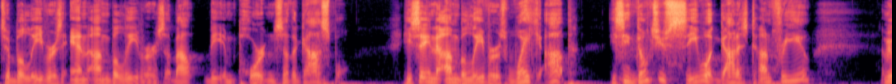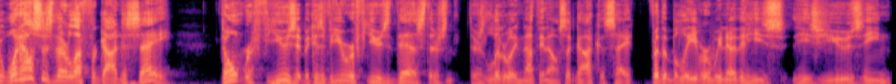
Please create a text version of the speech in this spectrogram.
to believers and unbelievers about the importance of the gospel. He's saying to unbelievers, wake up. He's saying, don't you see what God has done for you? I mean, what else is there left for God to say? Don't refuse it because if you refuse this, there's there's literally nothing else that God could say. For the believer, we know that he's he's using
